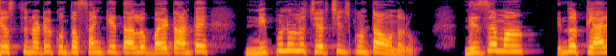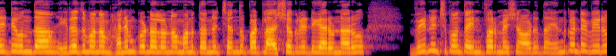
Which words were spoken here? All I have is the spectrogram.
చేస్తున్నట్టుగా కొంత సంకేతాలు బయట అంటే నిపుణులు చర్చించుకుంటా ఉన్నారు. నిజమా? ఇందులో క్లారిటీ ఉందా? ఈరోజు మనం హనంకొండలో ఉన్నాం. మన తను చందుపట్ల అశోక్ రెడ్డి గారు ఉన్నారు. వీరి నుంచి కొంత ఇన్ఫర్మేషన్ అడుగుతాం ఎందుకంటే వీరు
